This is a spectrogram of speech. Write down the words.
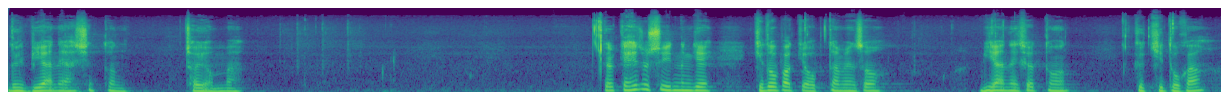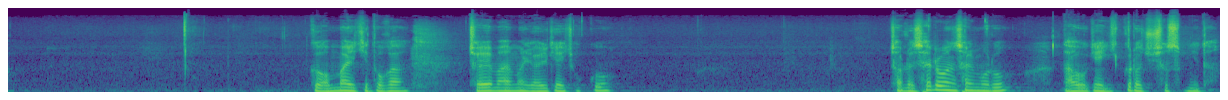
늘 미안해 하셨던 저희 엄마. 그렇게 해줄 수 있는 게 기도밖에 없다면서 미안해졌던 그 기도가 그 엄마의 기도가 저의 마음을 열게 해줬고 저를 새로운 삶으로 나오게 이끌어 주셨습니다.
